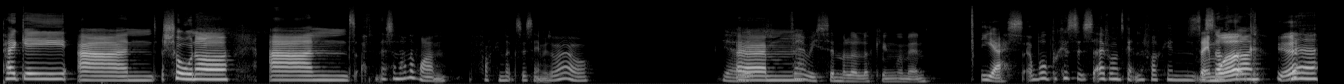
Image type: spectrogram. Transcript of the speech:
Peggy and Shona, and I think there's another one. Fucking looks the same as well. Yeah, um, very similar looking women. Yes. Well, because it's everyone's getting the fucking Same stuff work. done. Yeah. yeah.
